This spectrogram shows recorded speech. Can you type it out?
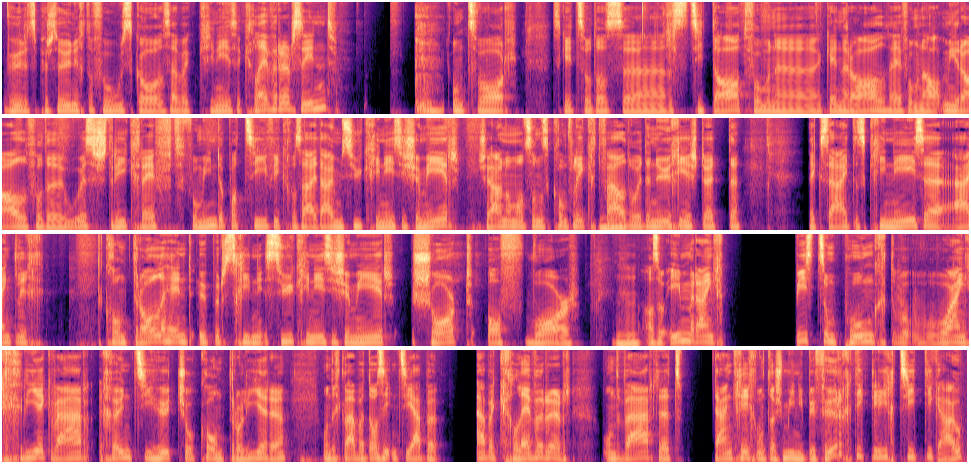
würde jetzt persönlich davon ausgehen, dass eben Chinesen cleverer sind und zwar, es gibt so das, äh, das Zitat von einem General, äh, von einem Admiral von der US-Streitkräfte vom Indo-Pazifik, der sagt, auch im südchinesischen Meer, das ist ja auch nochmal so ein Konfliktfeld, mhm. in der Nähe ist dort, er gesagt, dass die Chinesen eigentlich die Kontrolle haben über das Chine südchinesische Meer short of war. Mhm. Also immer eigentlich bis zum Punkt, wo, wo eigentlich Krieg wäre, können sie heute schon kontrollieren. Und ich glaube, da sind sie eben eben cleverer und werden, denke ich, und das ist meine Befürchtung gleichzeitig auch,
